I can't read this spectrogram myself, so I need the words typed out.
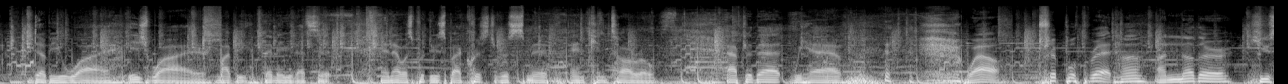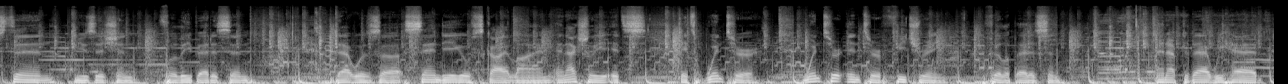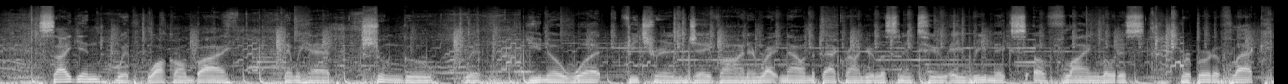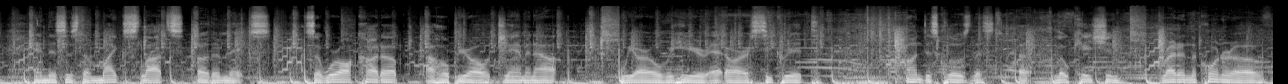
Ijwire. Might be that maybe that's it. And that was produced by Christopher Smith and Kintaro. After that, we have wow, triple threat, huh? Another Houston musician, Philippe Edison. That was uh, San Diego Skyline, and actually, it's it's Winter, Winter Inter featuring Philip Edison. And after that, we had Saigon with Walk On By. Then we had Shungu with You Know What featuring Javon. And right now in the background, you're listening to a remix of Flying Lotus, Roberta Flack. And this is the Mike Slott's other mix. So we're all caught up. I hope you're all jamming out. We are over here at our secret undisclosed list, uh, location right in the corner of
